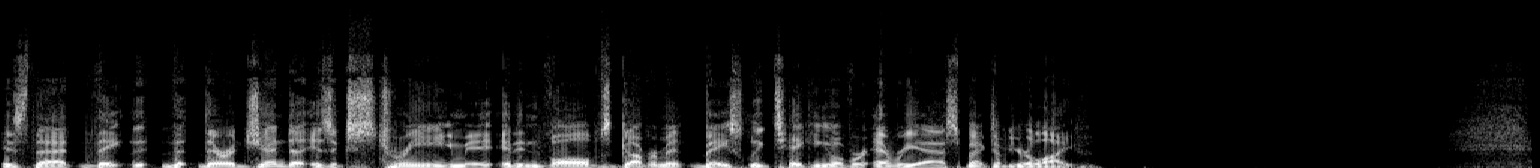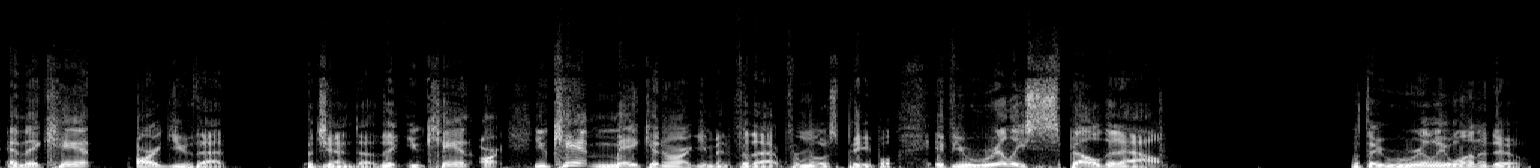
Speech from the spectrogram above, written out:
Is that they th- their agenda is extreme? It, it involves government basically taking over every aspect of your life, and they can't argue that agenda. That you can't ar- you can't make an argument for that for most people if you really spelled it out. What they really want to do.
